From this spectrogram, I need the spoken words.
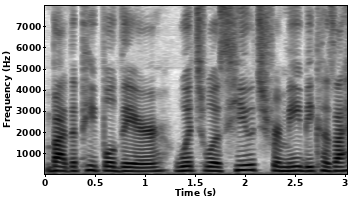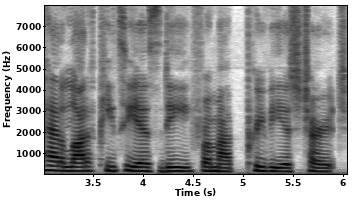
by the people there, which was huge for me because I had a lot of PTSD from my previous church.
